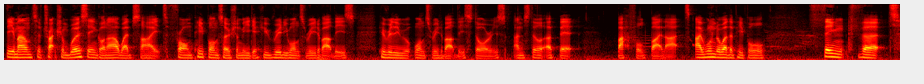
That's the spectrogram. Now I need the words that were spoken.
the amount of traction we're seeing on our website from people on social media who really want to read about these, who really want to read about these stories. I'm still a bit baffled by that. I wonder whether people think that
